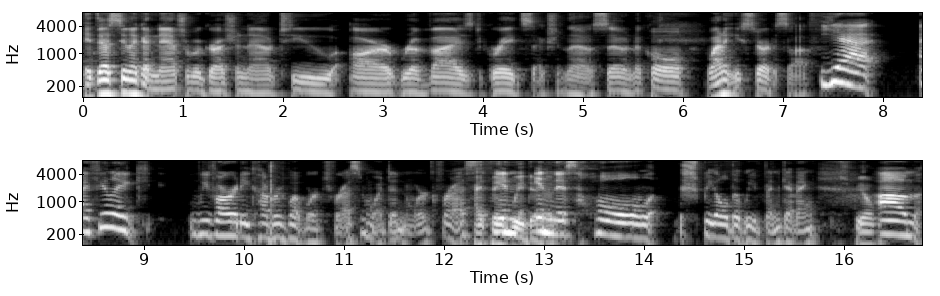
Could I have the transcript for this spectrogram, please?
it does seem like a natural progression now to our revised grade section, though. So, Nicole, why don't you start us off? yeah, I feel like we've already covered what worked for us and what didn't work for us. I think in, we did. in this whole spiel that we've been giving. Spiel. Um,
